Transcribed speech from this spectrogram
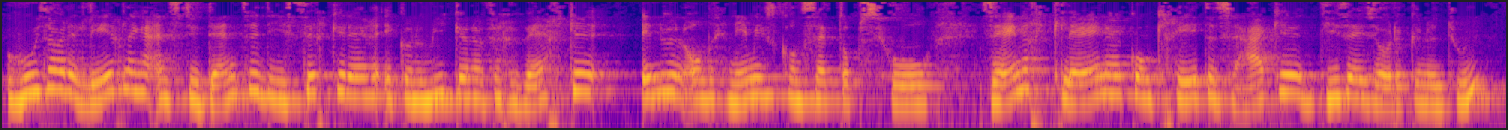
hoe zouden leerlingen en studenten die circulaire economie kunnen verwerken in hun ondernemingsconcept op school? Zijn er kleine, concrete zaken die zij zouden kunnen doen?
